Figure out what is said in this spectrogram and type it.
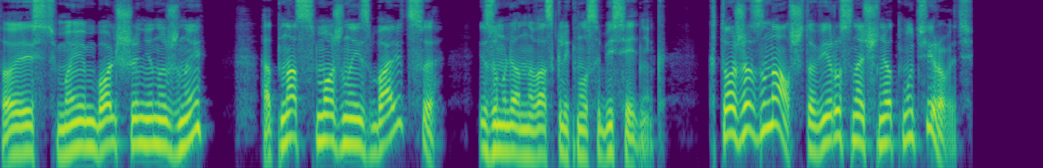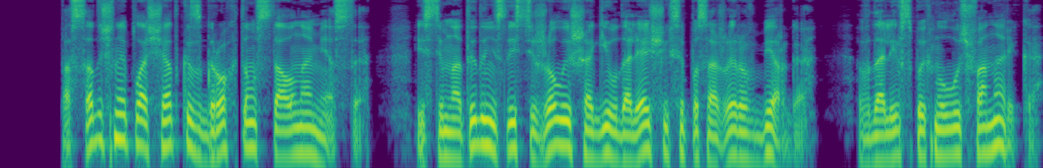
«То есть мы им больше не нужны? От нас можно избавиться?» — изумленно воскликнул собеседник. «Кто же знал, что вирус начнет мутировать?» Посадочная площадка с грохотом встала на место. Из темноты донеслись тяжелые шаги удаляющихся пассажиров Берга. Вдали вспыхнул луч фонарика.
